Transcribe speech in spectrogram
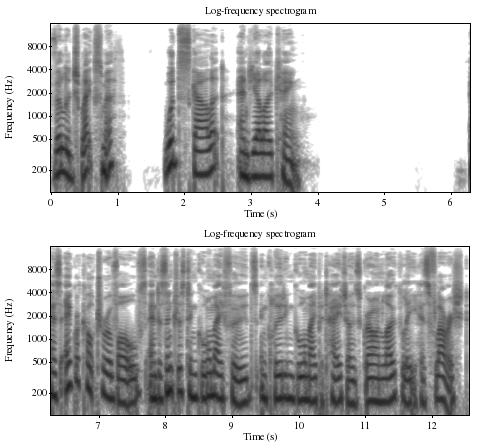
Village Blacksmith, Wood Scarlet, and Yellow King. As agriculture evolves and as interest in gourmet foods, including gourmet potatoes grown locally, has flourished,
